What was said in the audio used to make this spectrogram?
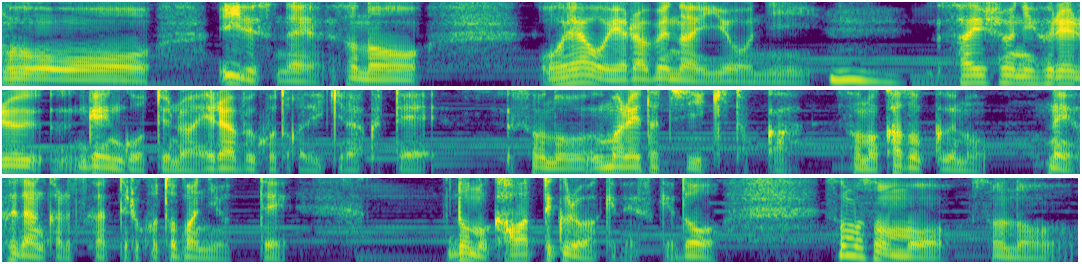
おー、いいですね。その、親を選べないように、うん、最初に触れる言語っていうのは選ぶことができなくて、その生まれた地域とか、その家族のね、普段から使ってる言葉によって、どんどん変わってくるわけですけど、そもそも、その、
